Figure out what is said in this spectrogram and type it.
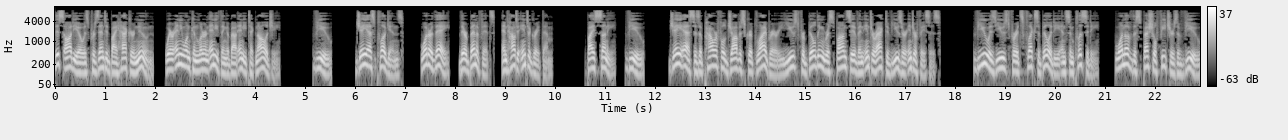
This audio is presented by HackerNoon, where anyone can learn anything about any technology. Vue. JS plugins. What are they, their benefits, and how to integrate them? By Sunny. Vue. JS is a powerful JavaScript library used for building responsive and interactive user interfaces. Vue is used for its flexibility and simplicity. One of the special features of Vue,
